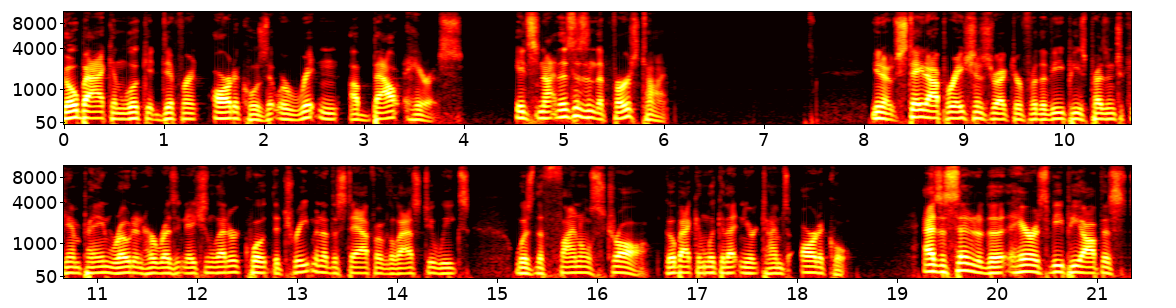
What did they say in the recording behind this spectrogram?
go back and look at different articles that were written about Harris. It's not this isn't the first time. You know, state operations director for the VP's presidential campaign wrote in her resignation letter, quote, "The treatment of the staff over the last 2 weeks was the final straw." Go back and look at that New York Times article. As a senator, the Harris VP office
